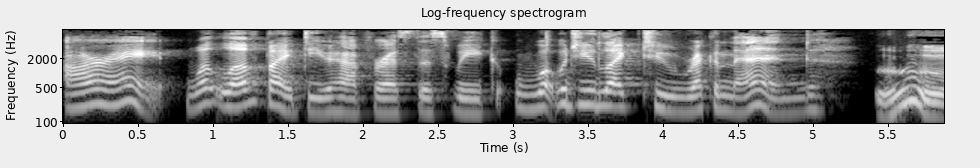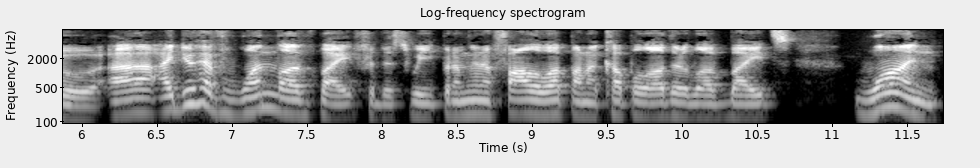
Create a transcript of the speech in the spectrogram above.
All right. What love bite do you have for us this week? What would you like to recommend? Ooh, uh, I do have one love bite for this week, but I'm going to follow up on a couple other love bites. One,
